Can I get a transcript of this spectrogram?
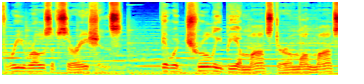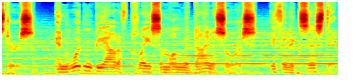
three rows of serrations. It would truly be a monster among monsters, and wouldn't be out of place among the dinosaurs if it existed.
